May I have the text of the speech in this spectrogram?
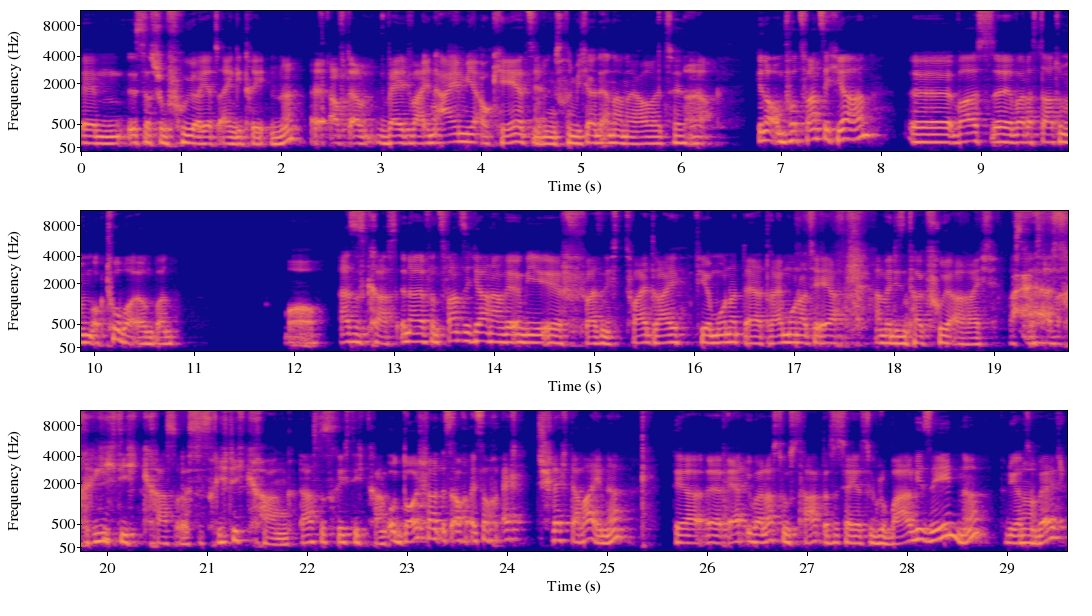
ähm, ist das schon früher jetzt eingetreten, ne? Äh, Auf der weltweit. In einem Jahr, okay, jetzt interessieren mich alle anderen Jahre erzählen. Ja. Genau, und vor 20 Jahren äh, war, es, äh, war das Datum im Oktober irgendwann. Wow. Das ist krass. Innerhalb von 20 Jahren haben wir irgendwie, äh, ich weiß nicht, zwei, drei, vier Monate, äh, drei Monate eher, haben wir diesen Tag früher erreicht. Was, was einfach richtig krass ist. Das ist richtig krank. Das ist richtig krank. Und Deutschland ist auch, ist auch echt schlecht dabei, ne? Der äh, Erdüberlastungstag, das ist ja jetzt global gesehen, ne? Für die ganze Ja. Welt.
